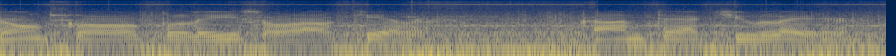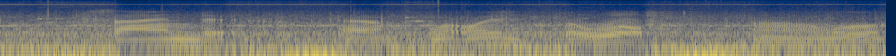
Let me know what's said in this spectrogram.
Don't call police or I'll kill her. Contact you later. Signed. Uh, what was it? The Wolf. Oh, Wolf.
